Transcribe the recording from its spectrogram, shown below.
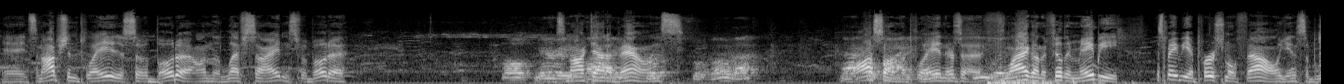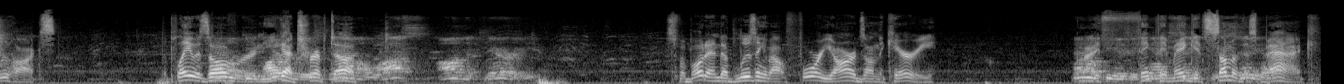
And it's an option play to Svoboda on the left side, and Svoboda it's knocked out of bounds. Loss on the play, and there's a flag on the field, and maybe this may be a personal foul against the Blue Hawks. The play was over, and he got tripped up. on the carry. Svoboda ended up losing about four yards on the carry. But I think they may get some of this back.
